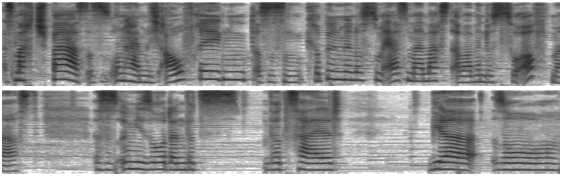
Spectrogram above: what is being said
es macht Spaß, es ist unheimlich aufregend, es ist ein Kribbeln, wenn du es zum ersten Mal machst, aber wenn du es zu oft machst, ist es irgendwie so, dann wird's, wird's halt wieder so,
